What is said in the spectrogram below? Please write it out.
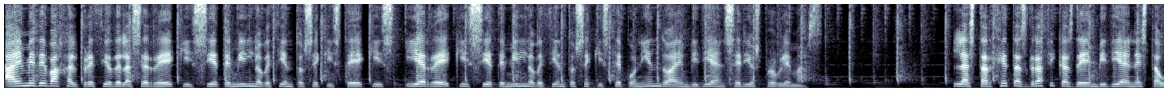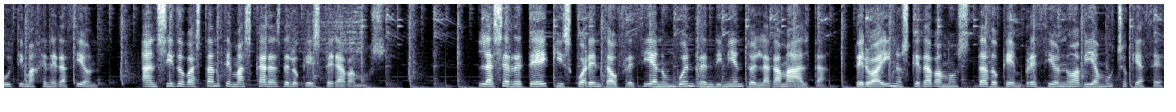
AMD baja el precio de las RX 7900 XTX y RX 7900 XT poniendo a Nvidia en serios problemas. Las tarjetas gráficas de Nvidia en esta última generación han sido bastante más caras de lo que esperábamos. Las RTX 40 ofrecían un buen rendimiento en la gama alta, pero ahí nos quedábamos dado que en precio no había mucho que hacer.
